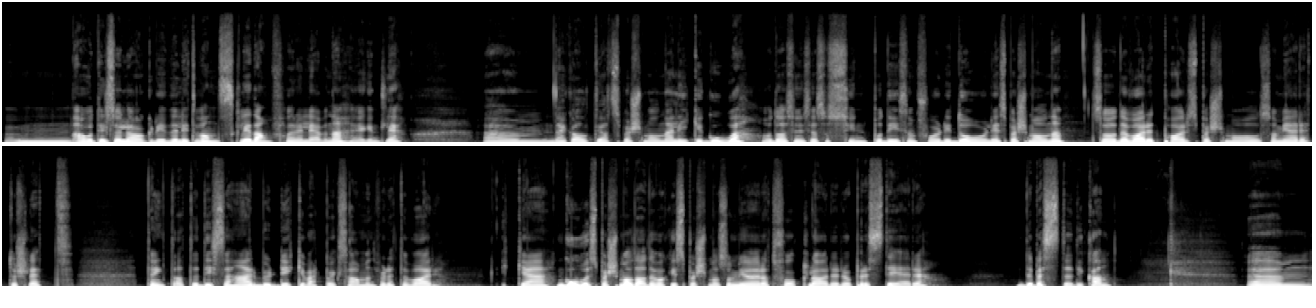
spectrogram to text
mm, Av og til så lager de det litt vanskelig, da, for elevene, egentlig. Um, det er ikke alltid at spørsmålene er like gode, og da syns jeg så synd på de som får de dårlige spørsmålene. Så det var et par spørsmål som jeg rett og slett tenkte at disse her burde ikke vært på eksamen, for dette var ikke gode spørsmål, da. Det var ikke spørsmål som gjør at folk klarer å prestere det beste de kan. Um,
